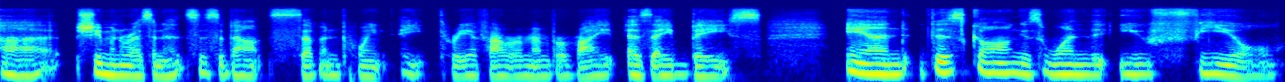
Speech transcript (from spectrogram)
Uh, Schumann resonance is about 7.83, if I remember right, as a base. And this gong is one that you feel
